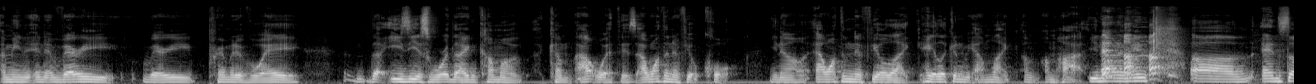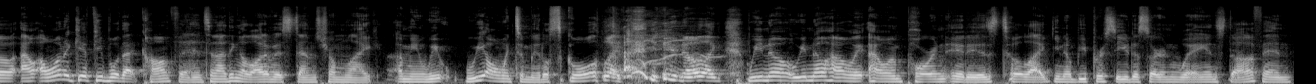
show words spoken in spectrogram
I mean, in a very, very primitive way, the easiest word that I can come, of, come out with is I want them to feel cool. You know, I want them to feel like, hey, look at me. I'm like, I'm, I'm hot. You know what I mean? um, and so I, I want to give people that confidence. And I think a lot of it stems from like, I mean, we we all went to middle school. Like, you know, like we know we know how how important it is to like you know be perceived a certain way and stuff. And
